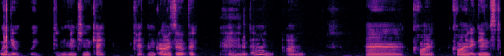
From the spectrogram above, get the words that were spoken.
we did we didn't mention Kate Caitlin Greiser, but and, uh, I uh, quite quite against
